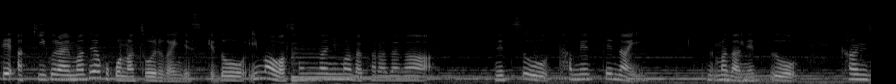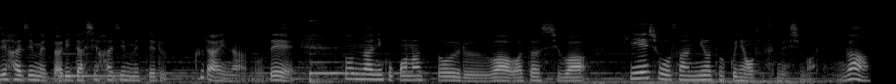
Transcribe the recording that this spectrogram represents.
て秋ぐらいまではココナッツオイルがいいんですけど今はそんなにまだ体が熱を溜めてないまだ熱を感じ始めたり出し始めてるくらいなのでそんなにココナッツオイルは私は冷え性さんには特にはおすすめしませんが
